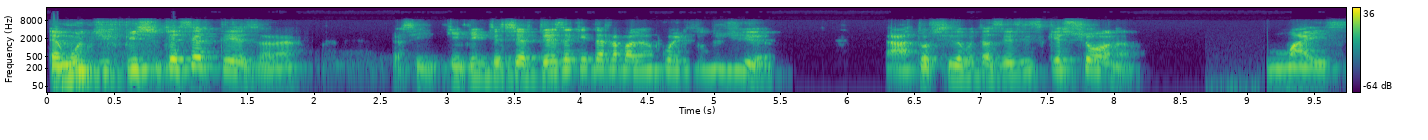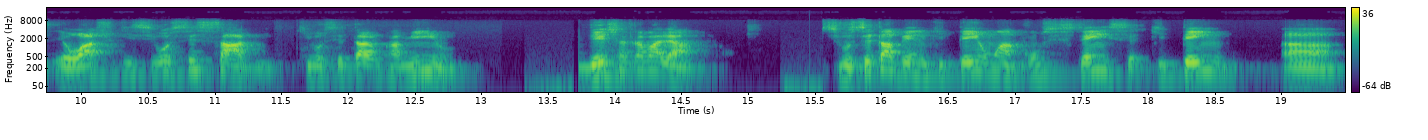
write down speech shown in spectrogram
É muito difícil ter certeza, né? Assim, quem tem que ter certeza é quem está trabalhando com ele todo dia. A torcida muitas vezes questiona, mas eu acho que se você sabe que você está no caminho, deixa trabalhar. Se você está vendo que tem uma consistência, que tem uh,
